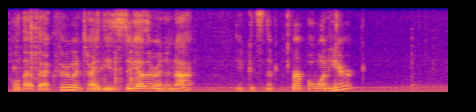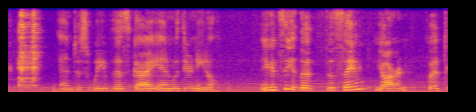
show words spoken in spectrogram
pull that back through and tie these together in a knot. You can snip the purple one here and just weave this guy in with your needle. You can see that the same yarn but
